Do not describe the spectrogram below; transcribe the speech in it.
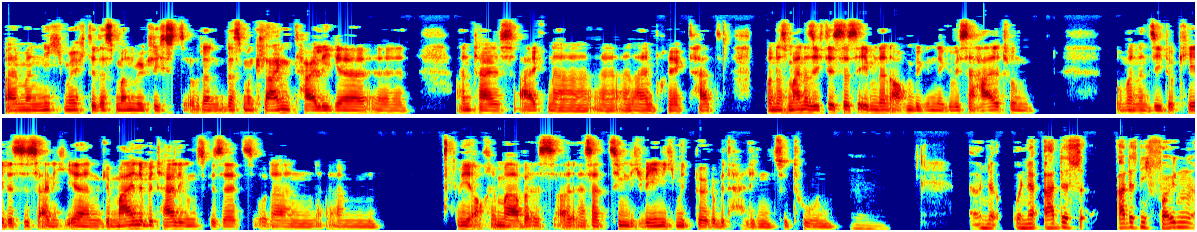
weil man nicht möchte, dass man möglichst oder dass man kleinteilige äh, Anteilseigner äh, an einem Projekt hat. Und aus meiner Sicht ist das eben dann auch eine gewisse Haltung, wo man dann sieht, okay, das ist eigentlich eher ein Gemeindebeteiligungsgesetz oder ein ähm, wie auch immer, aber es, es hat ziemlich wenig mit Bürgerbeteiligung zu tun. Hm. Und, und hat es hat es nicht Folgen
